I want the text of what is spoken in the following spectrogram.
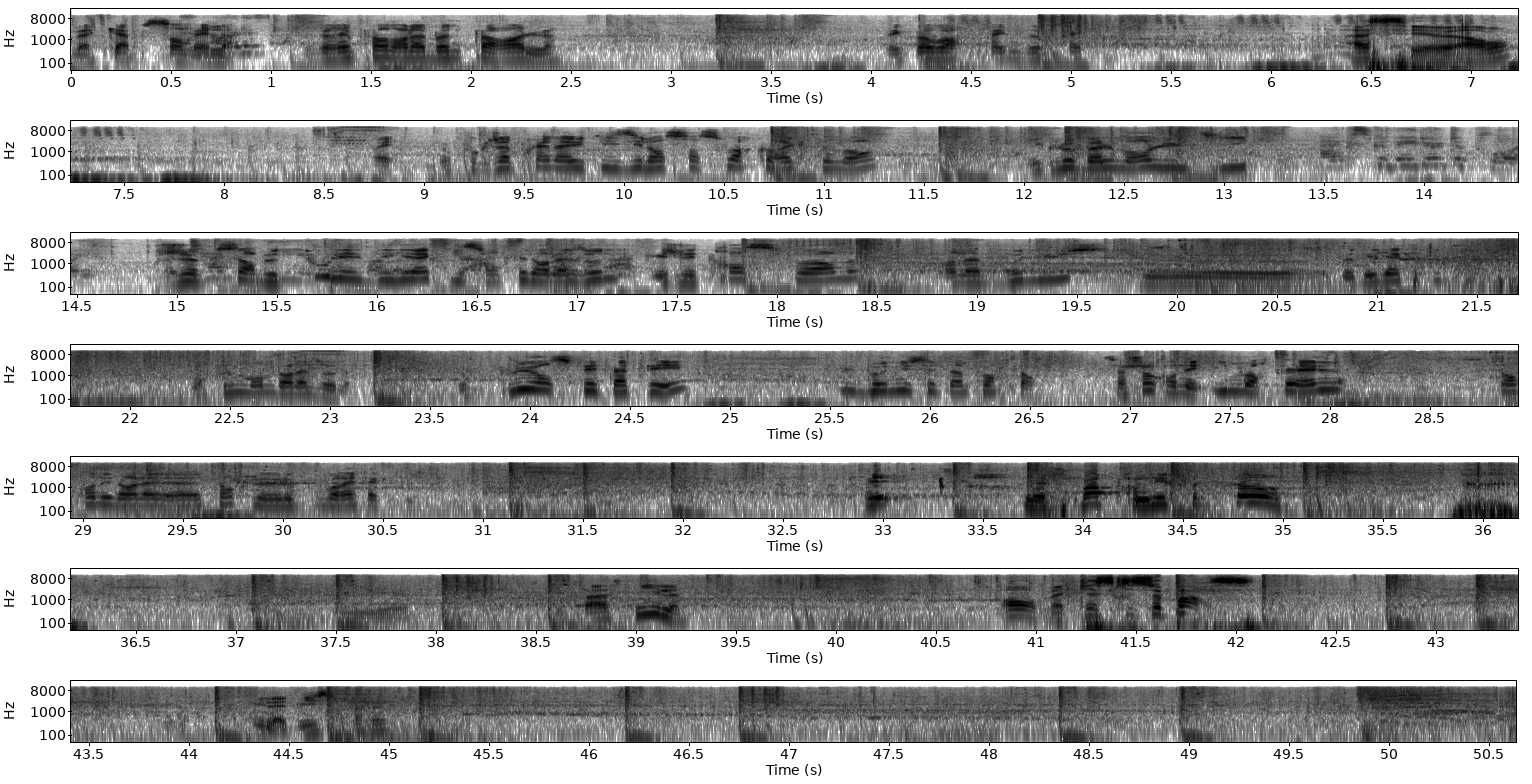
Ma cape s'en mêle. Je vais répandre la bonne parole. Avec ma Warframe de près. Ah, c'est euh, Aaron Ouais, donc faut que j'apprenne à utiliser l'encensoir correctement. Et globalement, l'ulti, j'absorbe tous les dégâts qui sont faits dans la zone et je les transforme en un bonus de, de dégâts critiques pour tout le monde dans la zone. Donc plus on se fait taper, plus le bonus est important. Sachant qu'on est immortel tant qu'on est dans la, tant que le, le pouvoir est actif. Mais laisse-moi prendre des photos. C'est pas Neil Oh, mais qu'est-ce qui se passe? Il a disparu.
